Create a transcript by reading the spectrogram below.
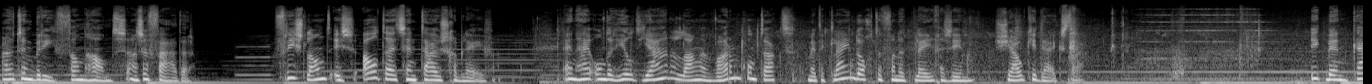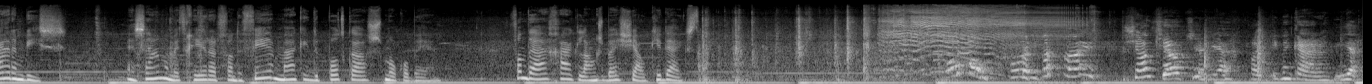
Uit een brief van Hans aan zijn vader. Friesland is altijd zijn thuis gebleven. En hij onderhield jarenlang een warm contact met de kleindochter van het pleeggezin, Sjoukje Dijkstra. Ik ben Karen Bies en samen met Gerard van der Veer maak ik de podcast Smokkelbaan. Vandaag ga ik langs bij Sjoukje Dijkstra. Oh, hoi, hoi. Sjoukje? Sjoukje, ja. Hoi, ik ben Karen. Ja.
